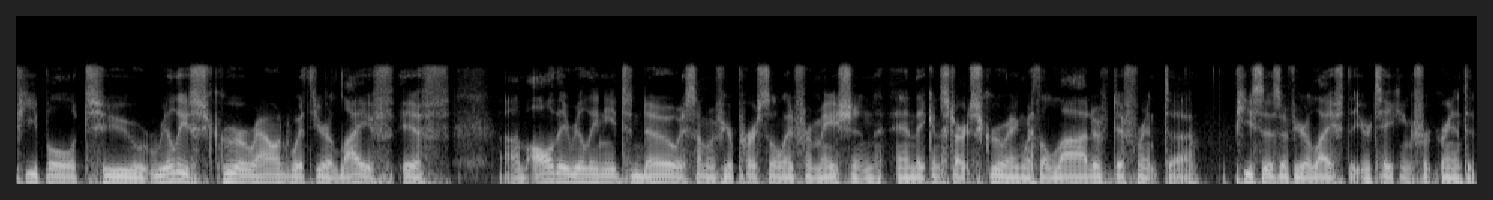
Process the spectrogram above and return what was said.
people to really screw around with your life if um, all they really need to know is some of your personal information and they can start screwing with a lot of different uh, pieces of your life that you're taking for granted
